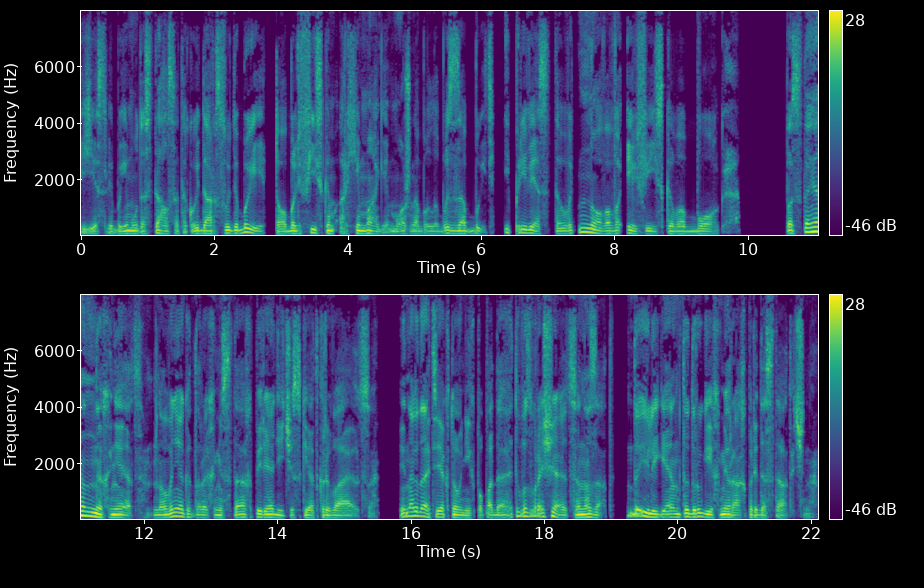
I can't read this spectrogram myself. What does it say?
Если бы ему достался такой дар судьбы, то об эльфийском архимаге можно было бы забыть и приветствовать нового эльфийского бога. Постоянных нет, но в некоторых местах периодически открываются, Иногда те, кто в них попадает, возвращаются назад. Да и легенд о других мирах предостаточно.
